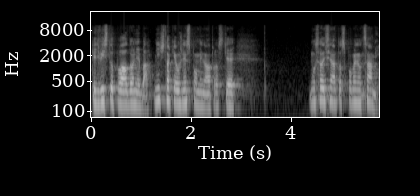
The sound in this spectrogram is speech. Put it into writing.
keď vystupoval do neba. Nič také už nespomínal, proste museli si na to spomenúť sami.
